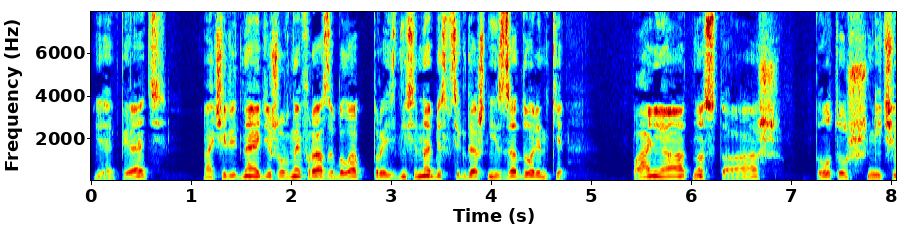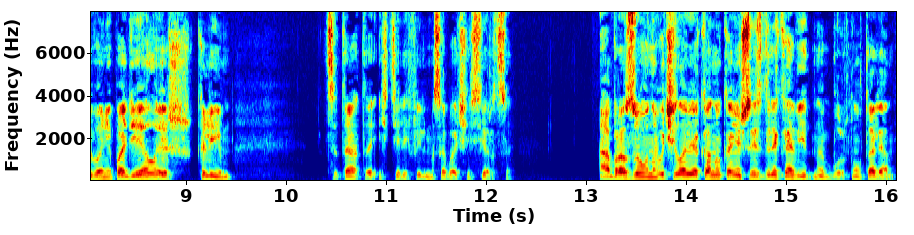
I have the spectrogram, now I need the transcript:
И опять...» Очередная дежурная фраза была произнесена без всегдашней задоринки. «Понятно, стаж. Тут уж ничего не поделаешь, Клим. Цитата из телефильма «Собачье сердце». Образованного человека оно, конечно, издалека видно, буркнул Толян.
